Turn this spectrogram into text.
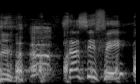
c'est fait.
